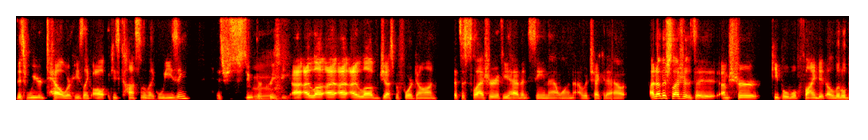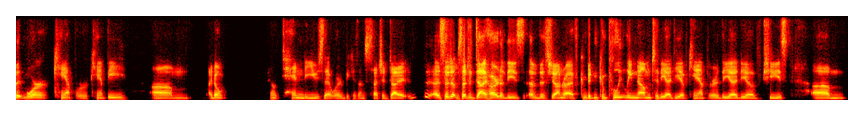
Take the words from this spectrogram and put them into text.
this weird tell where he's like all he's constantly like wheezing. It's just super Ooh. creepy. I, I love I, I love just before dawn. That's a slasher. If you haven't seen that one i would check it out. Another slasher that's i'm sure people will find it a little bit more camp or campy. Um i don't I don't tend to use that word because I'm such a die, I'm such a diehard of these of this genre. I've been completely numb to the idea of camp or the idea of cheese. Um,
